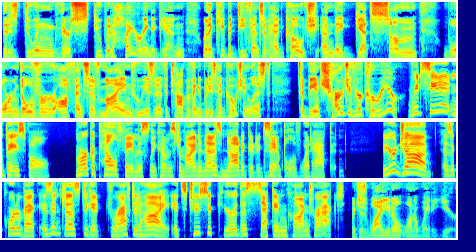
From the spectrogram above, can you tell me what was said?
that is doing their stupid hiring again, where they keep a defensive head coach and they get some warmed over offensive mind who isn't at the top of anybody's head coaching list to be in charge of your career. We'd seen it in baseball. Mark Appel famously comes to mind, and that is not a good example of what happened. Your job as a quarterback isn't just to get drafted high, it's to secure the second contract. Which is why you don't want to wait a year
